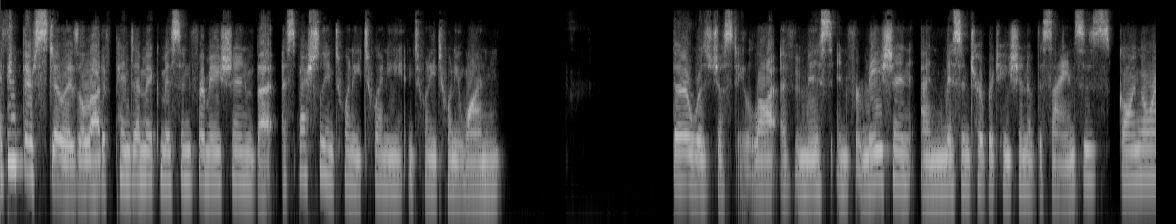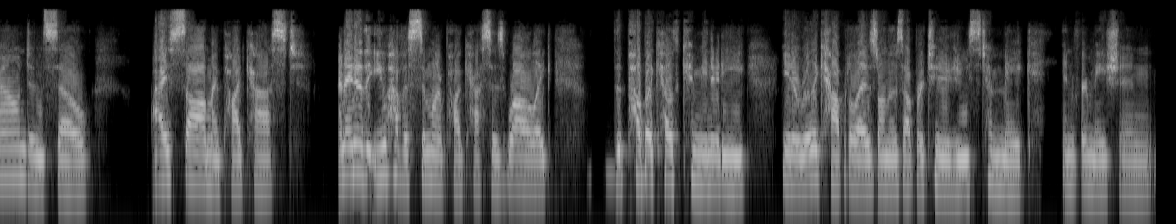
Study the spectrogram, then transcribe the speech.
I think there still is a lot of pandemic misinformation, but especially in 2020 and 2021, there was just a lot of misinformation and misinterpretation of the sciences going around. And so I saw my podcast, and I know that you have a similar podcast as well. Like the public health community, you know, really capitalized on those opportunities to make information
